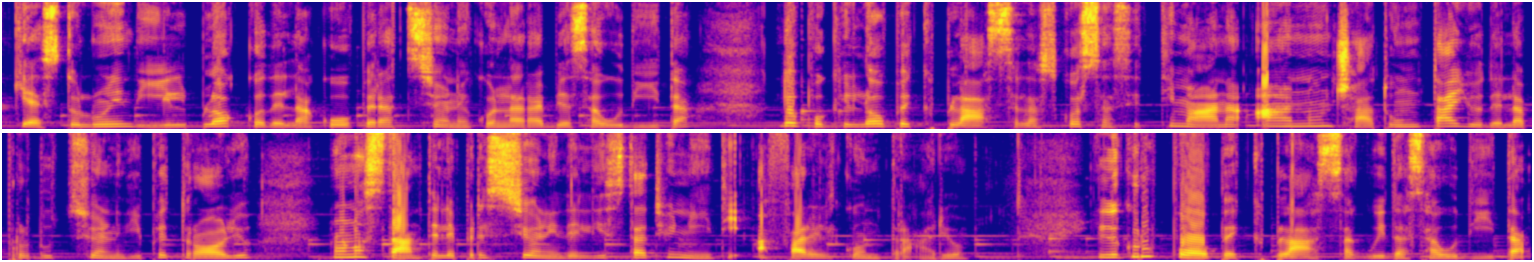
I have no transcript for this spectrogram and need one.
ha chiesto lunedì il blocco della cooperazione con l'Arabia Saudita dopo che l'OPEC Plus la scorsa settimana ha annunciato un taglio della produzione di petrolio nonostante le pressioni degli Stati Uniti a fare il contrario. Il gruppo OPEC Plus a guida saudita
